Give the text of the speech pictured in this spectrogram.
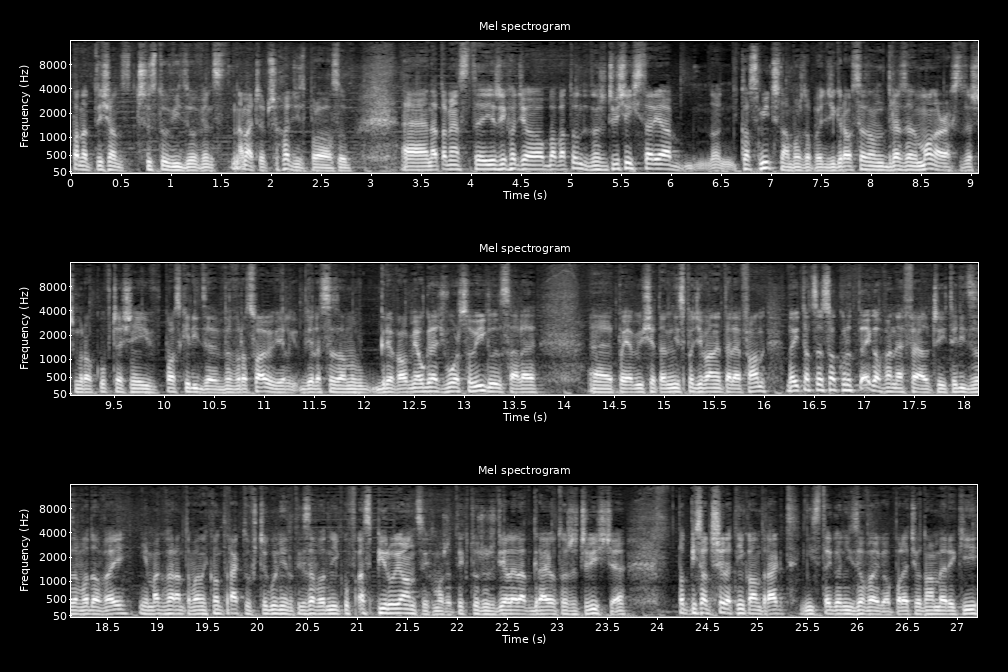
ponad 1300 widzów, więc na mecze przychodzi sporo osób. E, natomiast e, jeżeli chodzi o Babatundy, no rzeczywiście historia no, kosmiczna, można powiedzieć. Grał sezon Dresden Monarchs w zeszłym roku, wcześniej w polskiej lidze we Wrocławiu wiele, wiele sezonów grywał. Miał grać w Warsaw Eagles, ale e, pojawił się ten niespodziewany telefon. No i to, co jest okrutnego w NFL, czyli tej lidze zawodowej, nie ma gwarantowanych kontraktów, szczególnie do tych zawodników aspirujących, może tych, którzy już wiele lat grają, to rzeczywiście. Podpisał trzyletni kontrakt, nic tego nizowego. Poleciał do Ameryki,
